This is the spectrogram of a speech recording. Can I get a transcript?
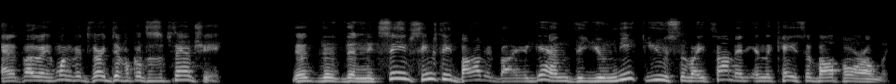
and it's by the way one that's very difficult to substantiate. The the, the Nitziv seems to be bothered by again the unique use of Eitzamid in the case of Baal Peor only.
